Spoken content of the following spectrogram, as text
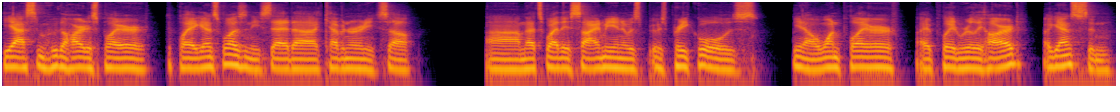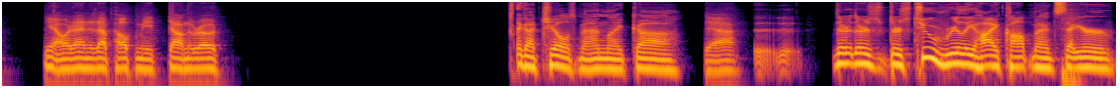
he asked him who the hardest player to play against was, and he said uh, Kevin Rooney. So um, that's why they signed me, and it was it was pretty cool. It was you know one player I played really hard against, and you know it ended up helping me down the road. I got chills, man. Like, uh, yeah, there, there's there's two really high compliments that you're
